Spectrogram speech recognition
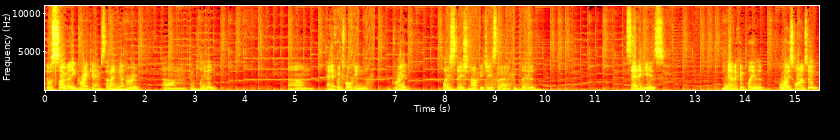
there were so many great games that I never um, completed. Um, and if we're talking great PlayStation RPGs that I haven't completed, Xenogears. Never completed it. Always wanted to.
